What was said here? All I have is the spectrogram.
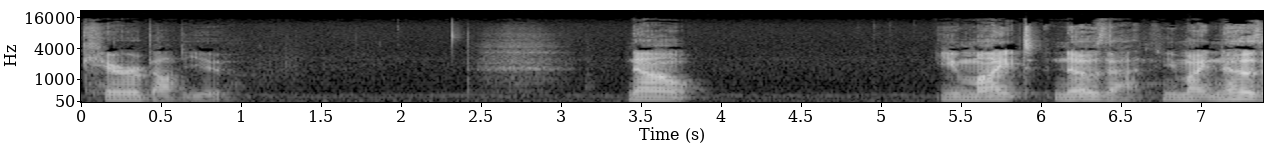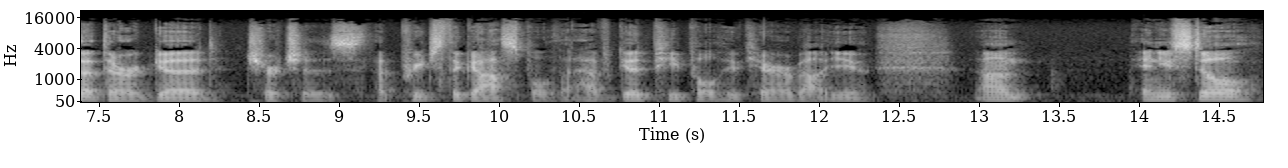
care about you. Now, you might know that. You might know that there are good churches that preach the gospel, that have good people who care about you. Um, and you still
